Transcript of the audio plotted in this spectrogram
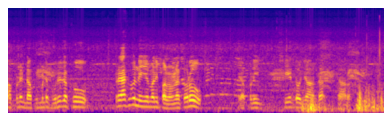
ਆਪਣੇ ਡਾਕੂਮੈਂਟ ਪੂਰੇ ਰੱਖੋ। ਟ੍ਰੈਫਿਕ ਨਿਯਮਾਂ ਦੀ ਪਾਲਣਾ ਕਰੋ। ਤੇ ਆਪਣੀ ਸਿਹਤ ਤੋਂ ਜਾਣ ਦਾ ਧਿਆਨ ਰੱਖੋ।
